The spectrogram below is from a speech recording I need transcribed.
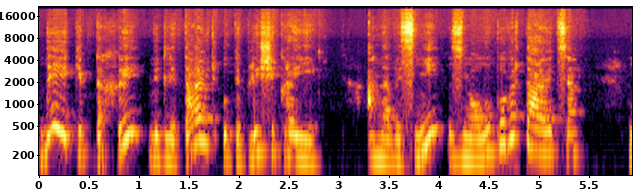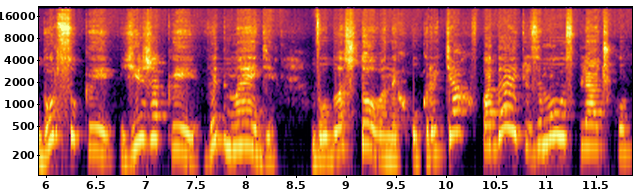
Деякі птахи відлітають у тепліші краї, а навесні знову повертаються. Борсуки, їжаки, ведмеді в облаштованих укриттях впадають у зимову сплячку.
